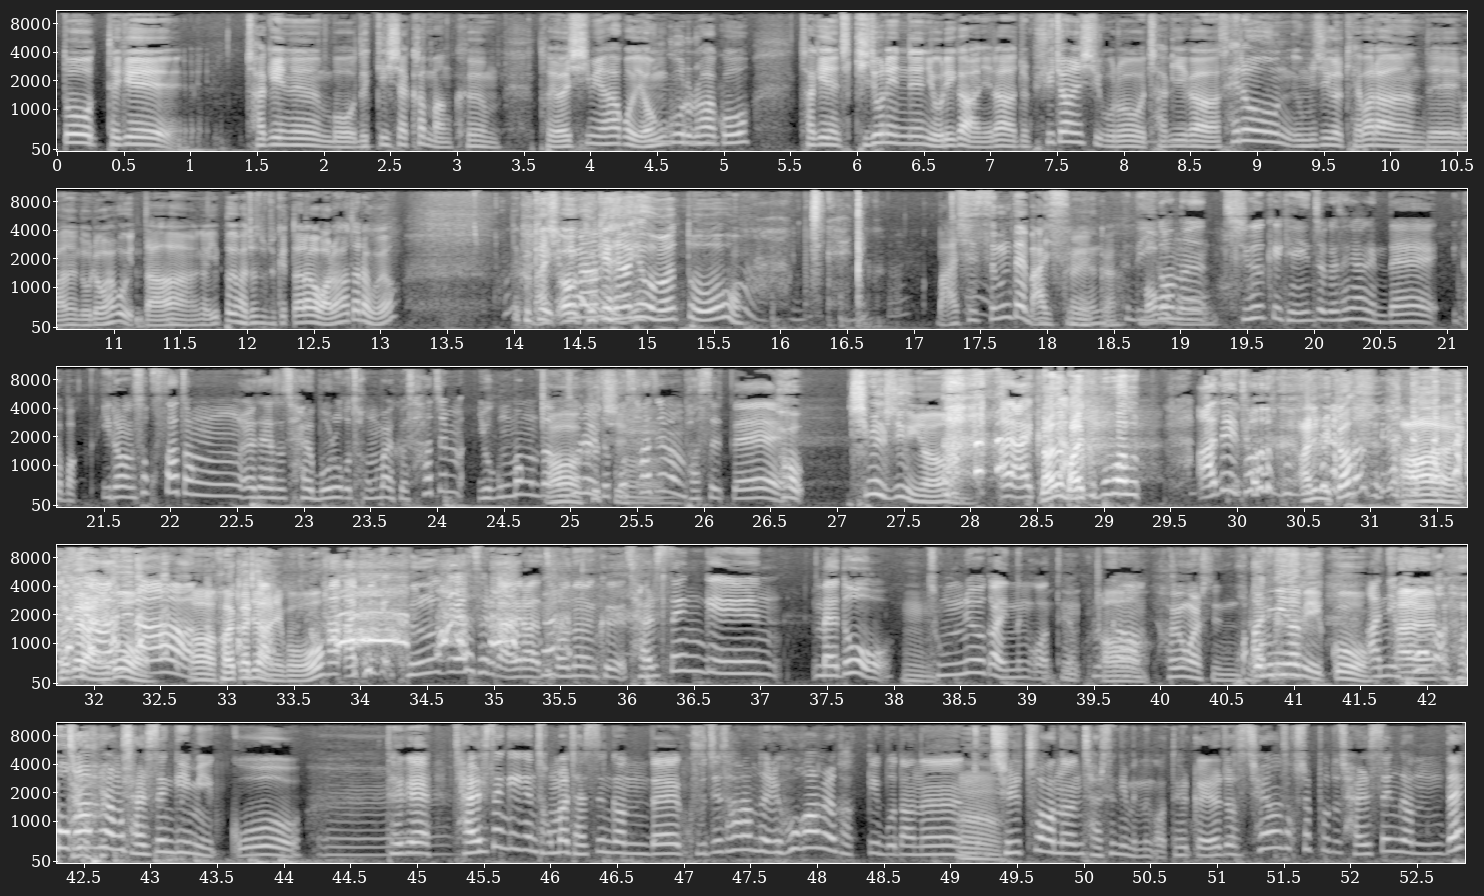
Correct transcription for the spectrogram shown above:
또 되게 자기는 뭐 늦기 시작한 만큼 더 열심히 하고 연구를 음. 하고 자기는 기존에 있는 요리가 아니라 좀 퓨전식으로 자기가 새로운 음식을 개발하는데 많은 노력을 하고 있다. 그러니까 이쁘게 봐줬으면 좋겠다라고 말을 하더라고요. 그렇게, 어, 그렇게 하면 되지. 생각해 보면 또. 맛있으면 돼 맛있으면. 그러니까. 근데 먹어보고. 이거는 지극히 개인적인 생각인데, 그러니까 막 이런 속사정에 대해서 잘 모르고 정말 그 사진 욕 먹는다는 아, 소리를 그치. 듣고 사진만 봤을 때, 하- 치밀지 그냥. 아니 아니 그게 나는 마이크 뽑아서 아니 저는 그 아닙니까? 아 거기까지 아니고. 아니라 어 거기까지는 아니고. 다, 아 그게 그게 한 소리가 아니라 저는 그 잘생김에도 음. 종류가 있는 것 같아요. 음, 그러니까 어. 허용할 수 있는. 아니, 꽃미남이 있고. 아니 아, 호감, 호감 형 잘생김이 있고 음. 되게 잘생기긴 정말 잘생겼는데 굳이 사람들이 호감을 갖기보다는 어. 좀 질투하는 잘생김이 있는 것 같아요. 그러니까 예를 들어서 최연석 셰프도 잘생겼는데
